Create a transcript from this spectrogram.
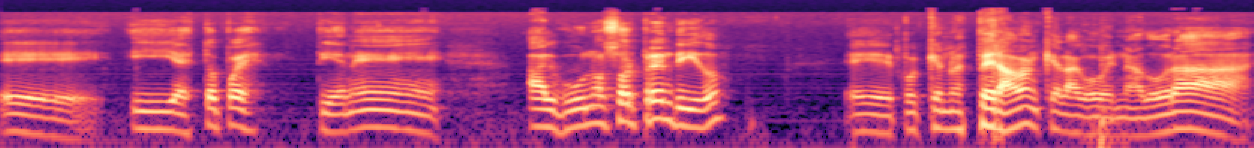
eh, y esto pues tiene algunos sorprendidos eh, porque no esperaban que la gobernadora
